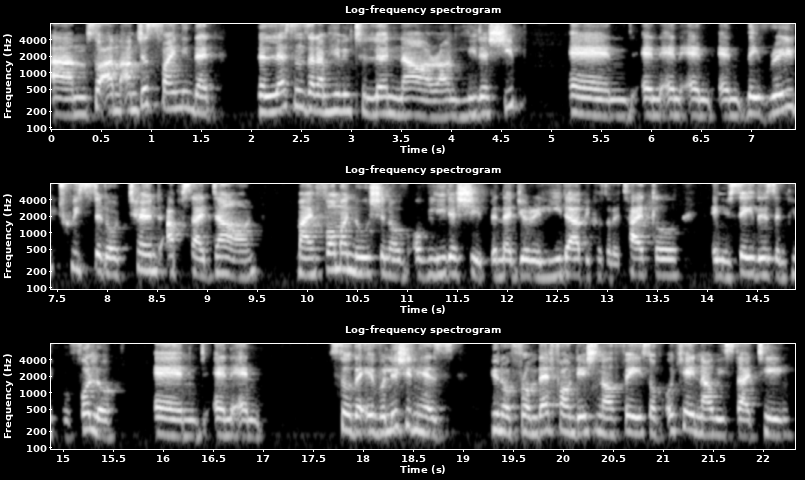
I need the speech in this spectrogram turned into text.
Um, so I'm, I'm just finding that the lessons that I'm having to learn now around leadership and and and and and they've really twisted or turned upside down my former notion of, of leadership and that you're a leader because of a title and you say this and people follow and and and so the evolution has, you know, from that foundational phase of, okay, now we're starting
